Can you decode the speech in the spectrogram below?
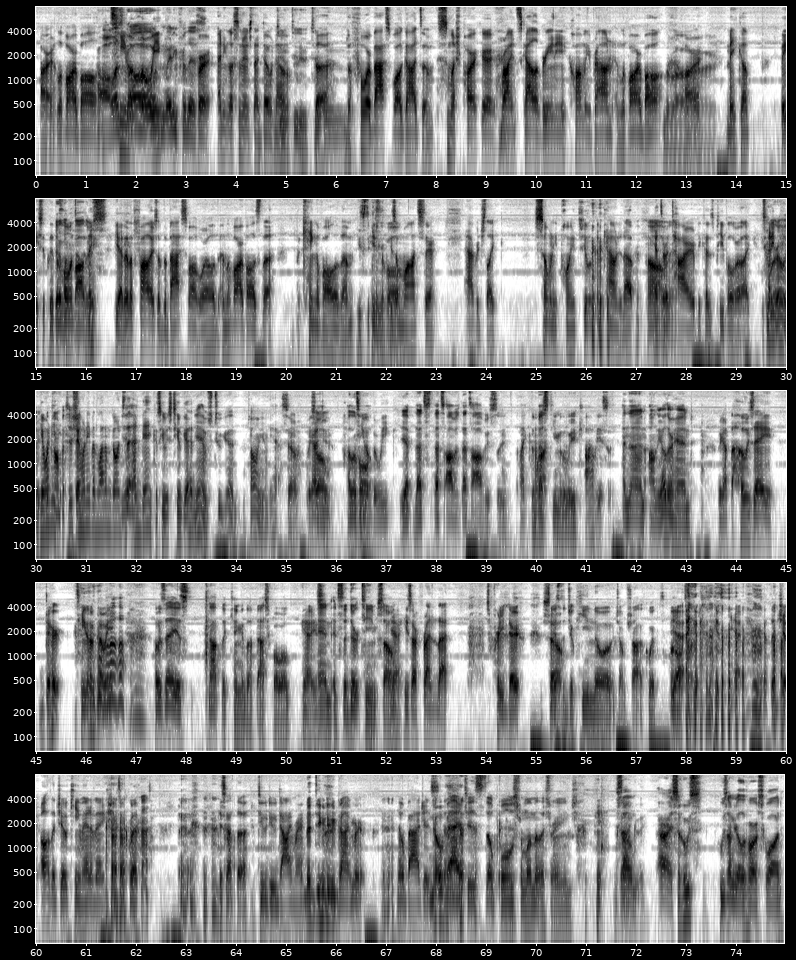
our LaVar Ball Oh, let's team go! of the I've been waiting for this. For any listeners that don't know, Doo, doo, doo, the the four basketball gods of Smush Parker, Ryan Scalabrine, Kwame Brown, and LaVar Ball LaVar. are make up basically the They're whole the entire. They, yeah, they're the fathers of the basketball world, and LaVar Ball is the the king of all of them. He's the king of all. He's a monster. Averaged like so many points. People couldn't count it up. he Oh, had to oh, man. retire because people were like he Too early. He The competition. They wouldn't even let him go into Yeah. the NBA because he was too good. Yeah, it was too good. I'm telling you. Yeah, so we gotta So do I love team all. of the week. Yep, that's that's that's obviously Like the best on, team of the week. obviously. And then on the other hand, We got the Jose Dirt team of the week. Jose is not the king of the basketball world, Yeah, he's and it's the dirt team. So yeah, he's our friend that is pretty dirt. So has the Joakim Noah jump shot equipped on yeah, yeah, he's got the jo- all the Joakim animations equipped. He's got the doo doo dimer, the doo doo dimer. no badges, No badges, still pulls from limitless range. exactly. All right, so who's who's on your LaVar squad?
